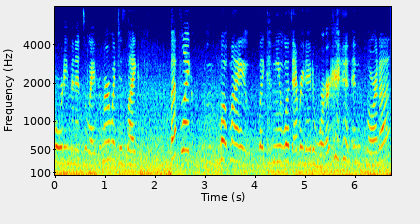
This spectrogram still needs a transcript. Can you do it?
40 minutes away from her, which is like, that's like what my like commute was every day to work in Florida.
